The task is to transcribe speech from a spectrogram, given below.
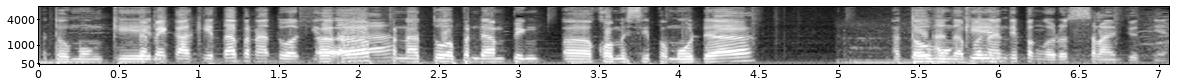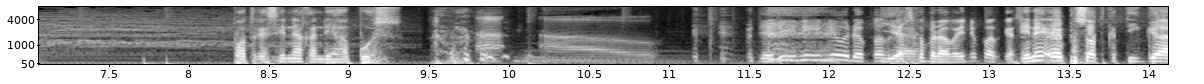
atau mungkin PPK kita penatua eh, kita eh, penatua pendamping eh, komisi pemuda atau ataupun mungkin nanti pengurus selanjutnya podcast ini akan dihapus. jadi ini ini udah podcast Iya. keberapa ini podcast Ini keberapa? episode ketiga.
